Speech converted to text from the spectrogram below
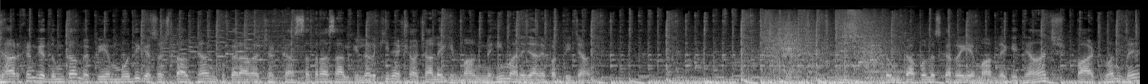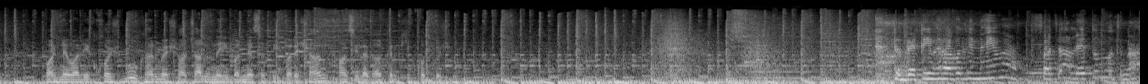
झारखंड के दुमका में पीएम मोदी के स्वच्छता अभियान को करारा झटका। सत्रह साल की लड़की ने शौचालय की मांग नहीं माने जाने पर दी जान। दुमका पुलिस कर रही है मामले की जाँच। पार्ट वन में पढ़ने वाली खुशबू घर में शौचालय नहीं बनने से थी परेशान, फांसी लगाकर की खुदकुशी। तो बेटी मेरा बोली, नहीं माँ, शौचालय तुम उतना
